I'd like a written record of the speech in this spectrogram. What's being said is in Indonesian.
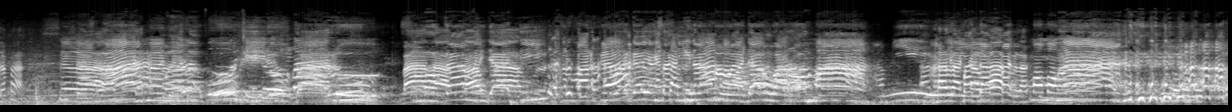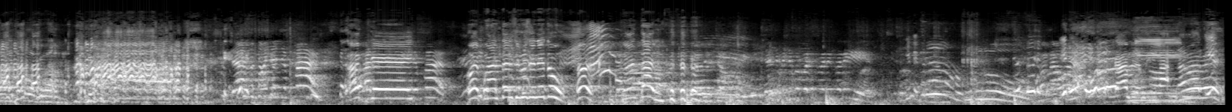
Siapa? Selamat menempuh hidup baru. Semoga menjadi Keluarga, keluarga yang sakinah, mawadah, warohmah. Amin. Cepat dapat Momongan. Oke. Oi, pengantin suruh sini tuh. Eh, pengantin. Kami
